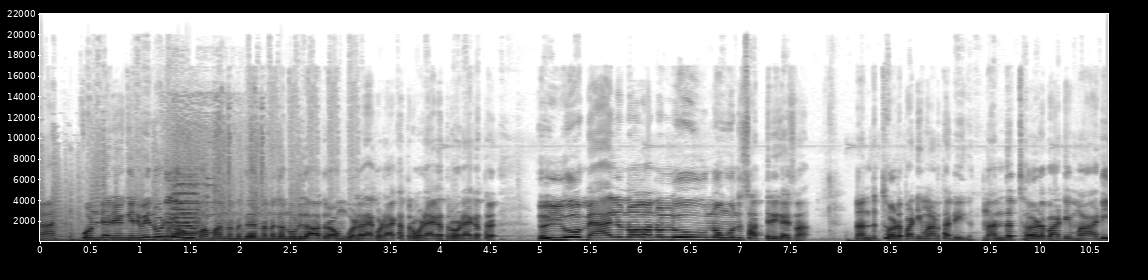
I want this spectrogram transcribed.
ಹಾ ಕೊಂಡ್ಯಾರ ಹಿಂಗೆ ನಿಮಗೆ ನೋಡಿದ ರೂಮ್ ಅಮ್ಮ ನನಗೆ ನನಗೆ ನೋಡಿದ ಆದ್ರೆ ಅವ್ನು ಹೊಡ್ಯಾಕ ಹೊಡ್ಯಾಕತ್ರ ಹೊಡ್ಯಾಕತ್ರ ಹೊಡ್ಯಾಕತ್ರ. ಅಯ್ಯೋ ಮ್ಯಾಲ ಅದಾನಲ್ಲೂ ನೋವು ಸತ್ರಿ ಗಾಯ್ಸ್ ನಾ ನಂದು ಥರ್ಡ್ ಪಾರ್ಟಿ ಮಾಡ್ತಾರೆ ಈಗ. ನಂದು ಥರ್ಡ್ ಪಾರ್ಟಿ ಮಾಡಿ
